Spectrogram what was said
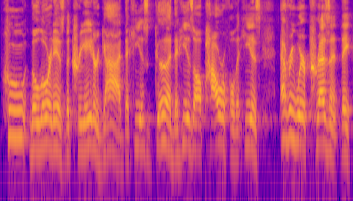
who the Lord is, the Creator God, that He is good, that He is all powerful, that He is everywhere present. They,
